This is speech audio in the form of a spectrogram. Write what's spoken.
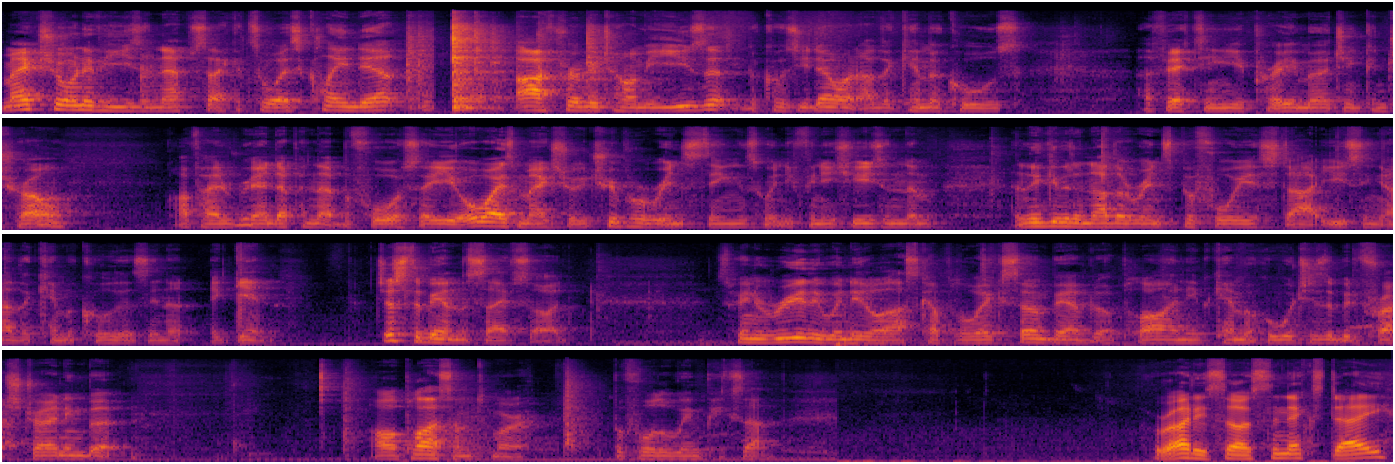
Make sure whenever you use a knapsack it's always cleaned out after every time you use it because you don't want other chemicals affecting your pre-emergent control. I've had Roundup in that before, so you always make sure you triple rinse things when you finish using them and then give it another rinse before you start using other chemicals in it again just to be on the safe side. It's been really windy the last couple of weeks, so I won't be able to apply any chemical, which is a bit frustrating, but I'll apply some tomorrow before the wind picks up. Alrighty, so it's the next day,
